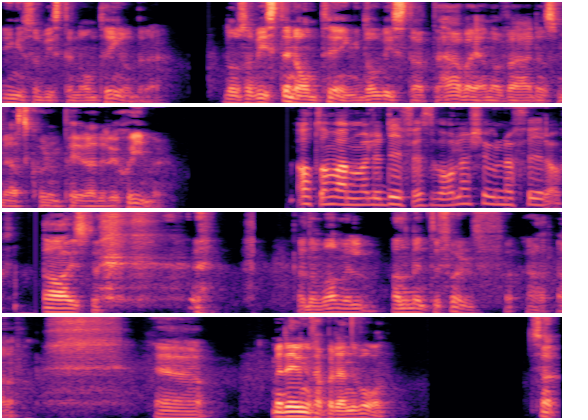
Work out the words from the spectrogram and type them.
Ingen som visste någonting om det där. De som visste någonting, de visste att det här var en av världens mest korrumperade regimer. Att de vann Melodifestivalen 2004 också. Ja, just det. ja, de vann väl, vann de inte förr? För, ja, i alla fall. Eh, men det är ungefär på den nivån. Så att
